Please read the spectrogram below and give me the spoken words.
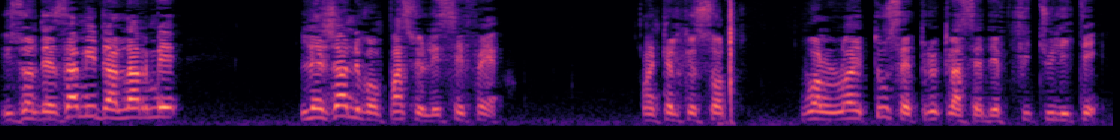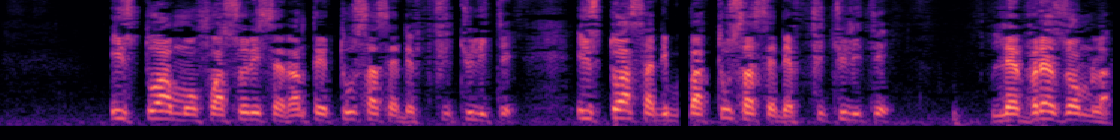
ils ont des amis dans l'armée. Les gens ne vont pas se laisser faire. En quelque sorte. Wallah, tous ces trucs-là, c'est des futilités. Histoire Mofoasori c'est rentré, tout ça c'est des futilités. Histoire Sadiba, tout ça c'est des futilités. Les vrais hommes là,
